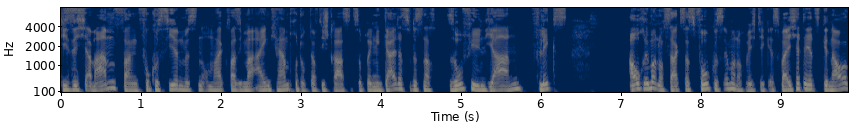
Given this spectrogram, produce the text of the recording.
die sich am Anfang fokussieren müssen, um halt quasi mal ein Kernprodukt auf die Straße zu bringen. Geil, dass du das nach so vielen Jahren, Flix, auch immer noch sagst, dass Fokus immer noch wichtig ist. Weil ich hätte jetzt genau,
